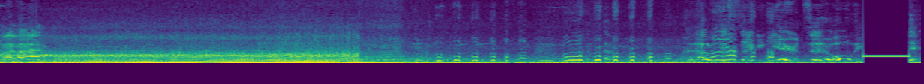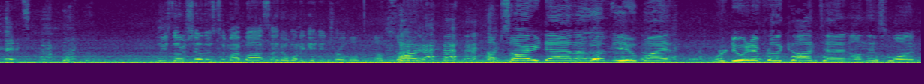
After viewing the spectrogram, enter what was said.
bye bye. that was in second gear too. Holy shit. Show this to my boss. I don't want to get in trouble. I'm sorry. I'm sorry, Dad. I love you, but we're doing it for the content on this one.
